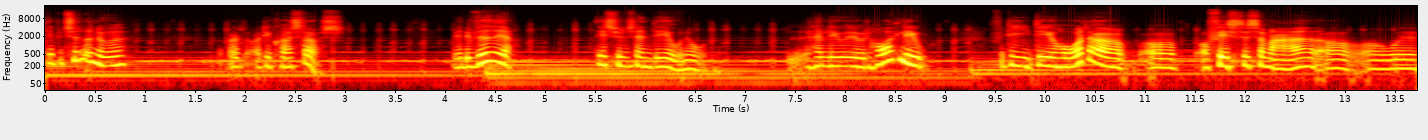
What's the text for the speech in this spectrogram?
det betyder noget, og, og det koster os. Men det ved jeg, det synes han, det er underordnet. Han levede jo et hårdt liv, fordi det er hårdt at, at, at feste så meget, og, og øh,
